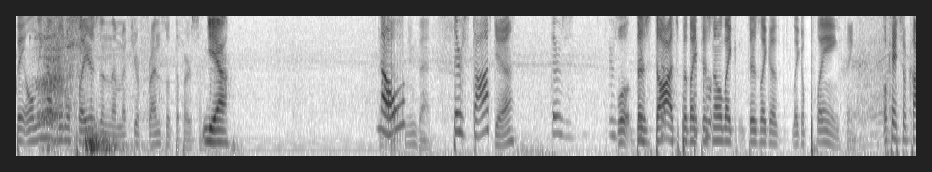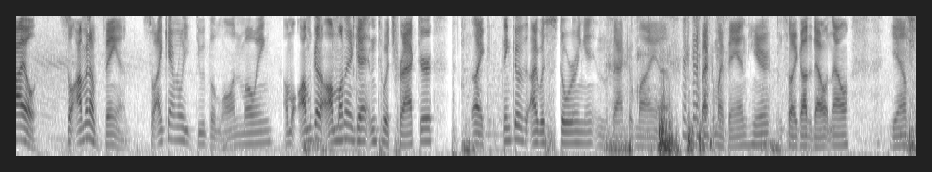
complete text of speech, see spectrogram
They only have little players in them if you're friends with the person. Yeah. I No, just knew that. there's dots. Yeah. There's. There's Well, there's the- dots, but like the there's no like there's like a like a playing thing. Okay, so Kyle, so I'm in a van, so I can't really do the lawn mowing. I'm I'm gonna I'm gonna get into a tractor. Like think of I was storing it in the back of my uh, back of my van here, and so I got it out now. Yeah, that's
